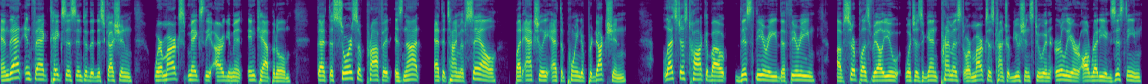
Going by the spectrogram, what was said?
And that, in fact, takes us into the discussion where Marx makes the argument in Capital that the source of profit is not at the time of sale, but actually at the point of production. Let's just talk about this theory, the theory of surplus value, which is again premised or Marx's contributions to an earlier already existing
